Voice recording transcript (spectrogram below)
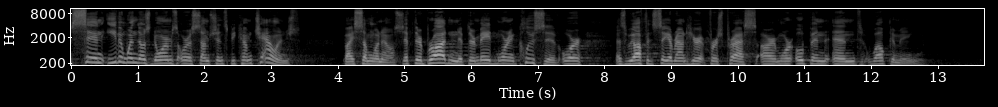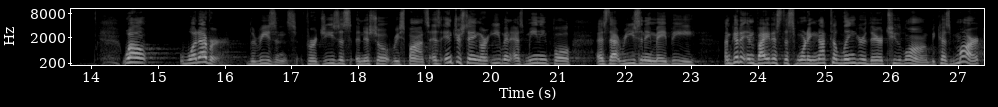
sin even when those norms or assumptions become challenged? by someone else, if they're broadened, if they're made more inclusive, or as we often say around here at First Pres, are more open and welcoming. Well, whatever the reasons for Jesus' initial response, as interesting or even as meaningful as that reasoning may be, I'm going to invite us this morning not to linger there too long because Mark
